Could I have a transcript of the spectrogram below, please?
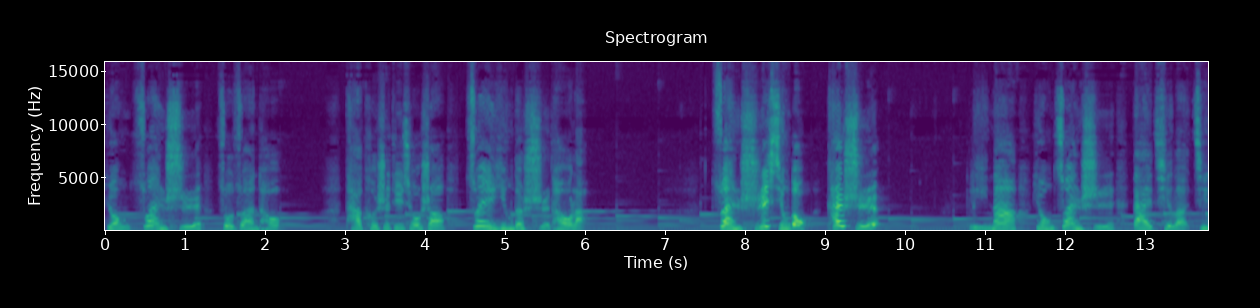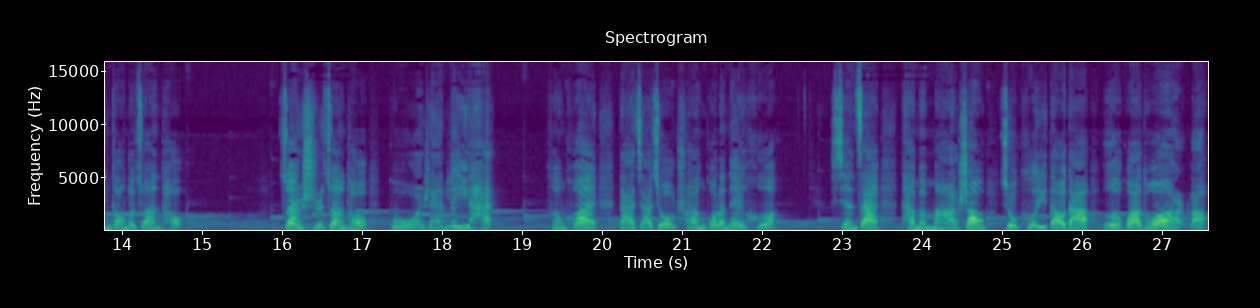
用钻石做钻头。它可是地球上最硬的石头了。钻石行动开始。李娜用钻石代替了金刚的钻头。钻石钻头果然厉害，很快大家就穿过了内河。现在他们马上就可以到达厄瓜多尔了。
